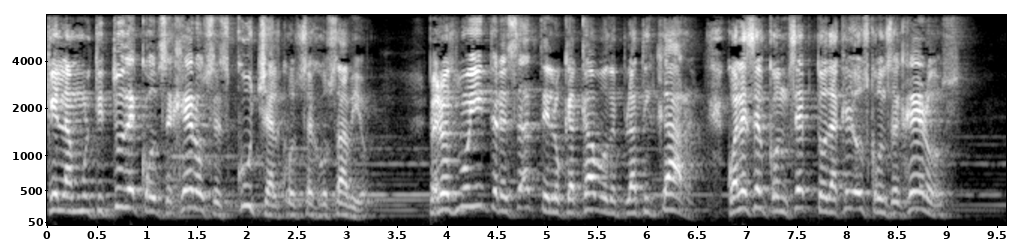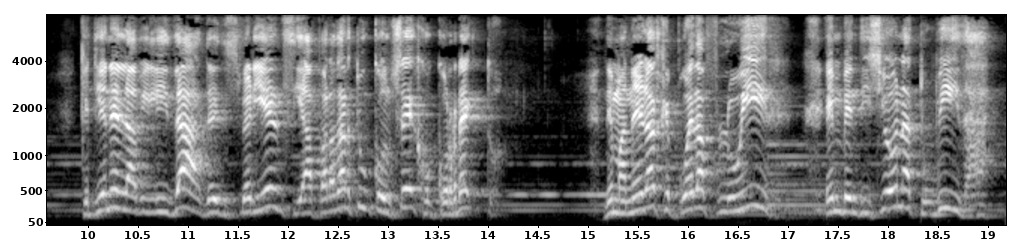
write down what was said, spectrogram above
que la multitud de consejeros se escucha el consejo sabio. Pero es muy interesante lo que acabo de platicar. ¿Cuál es el concepto de aquellos consejeros que tienen la habilidad de experiencia para darte un consejo correcto? De manera que pueda fluir en bendición a tu vida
